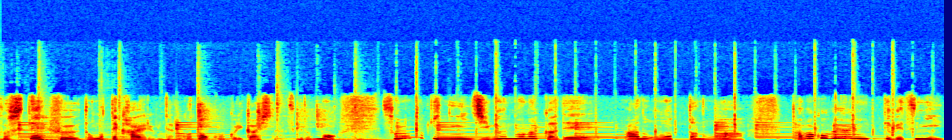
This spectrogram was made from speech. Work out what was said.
そしてふうと思って帰るみたいなことをこう繰り返したんですけどもその時に自分の中であの思ったのはタバコ部屋に行って別に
